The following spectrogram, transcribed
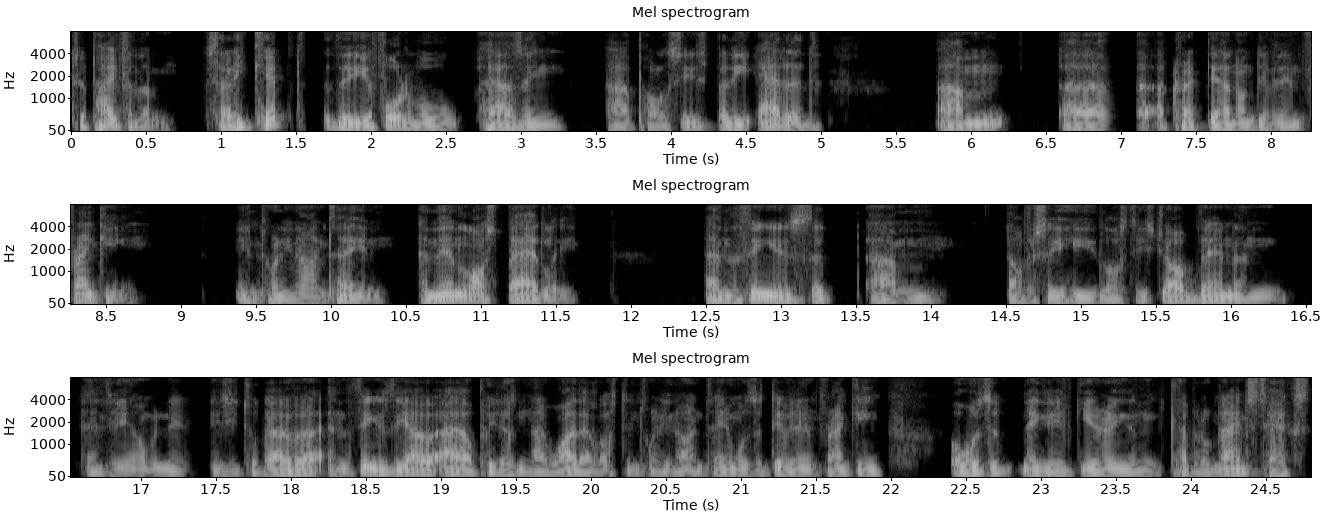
to pay for them. So he kept the affordable housing uh, policies, but he added um, uh, a crackdown on dividend franking in 2019 and then lost badly. And the thing is that um, obviously he lost his job then and Anthony Albanese took over. And the thing is, the ALP doesn't know why they lost in 2019. Was it dividend franking or was it negative gearing and capital gains tax?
